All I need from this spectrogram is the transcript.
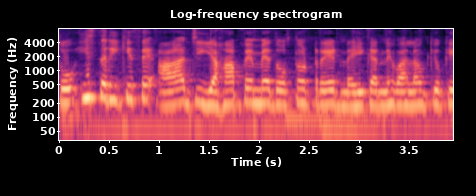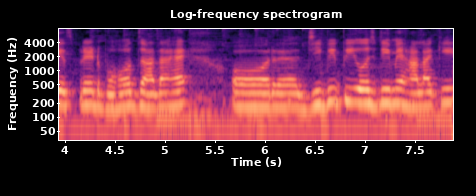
तो इस तरीके से आज यहाँ पे मैं दोस्तों ट्रेड नहीं करने वाला हूँ, क्योंकि स्प्रेड बहुत ज़्यादा है और जी बी पी में हालाँकि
